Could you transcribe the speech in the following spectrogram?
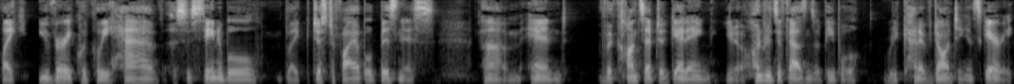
Like you very quickly have a sustainable, like justifiable business. Um, and the concept of getting, you know, hundreds of thousands of people kind of daunting and scary.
